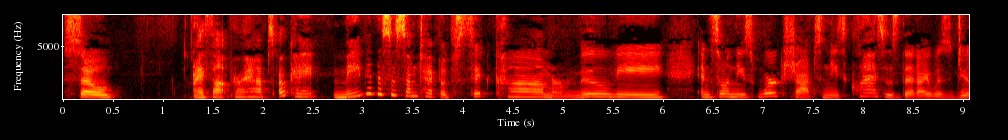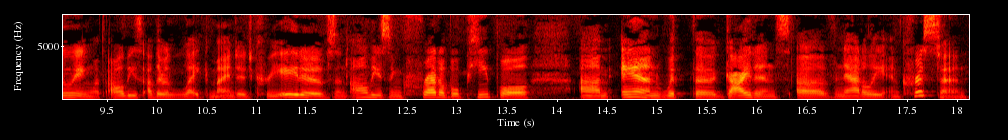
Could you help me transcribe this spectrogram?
So I thought perhaps, okay, maybe this is some type of sitcom or movie. And so, in these workshops and these classes that I was doing with all these other like minded creatives and all these incredible people, um, and with the guidance of Natalie and Kristin,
